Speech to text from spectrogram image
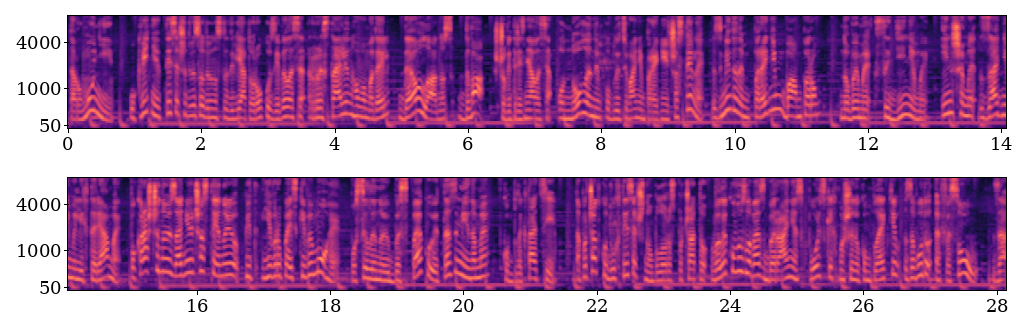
та Румунії. У квітні 1999 року з'явилася рестайлінгова модель Deolanos 2, що відрізнялася оновленим облицюванням передньої частини, зміненим переднім бампером, новими сидіннями, іншими задніми ліхтарями, покращеною задньою частиною під європейські вимоги, посиленою безпекою та змінами комплектації. На початку 2000-го було розпочато великовузлове збирання з польських машинокомплектів заводу ФСОУ. За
